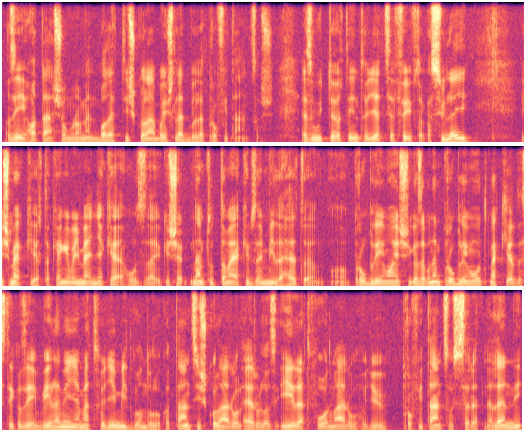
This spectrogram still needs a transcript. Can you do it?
az én hatásomra ment balettiskolába, és lett belőle profitáncos. Ez úgy történt, hogy egyszer felhívtak a szülei, és megkértek engem, hogy menjek el hozzájuk. És nem tudtam elképzelni, mi lehet a, probléma, és igazából nem probléma volt, megkérdezték az én véleményemet, hogy én mit gondolok a tánciskoláról, erről az életformáról, hogy ő profi táncos szeretne lenni.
